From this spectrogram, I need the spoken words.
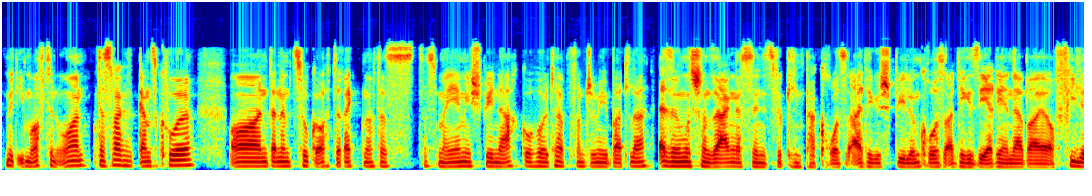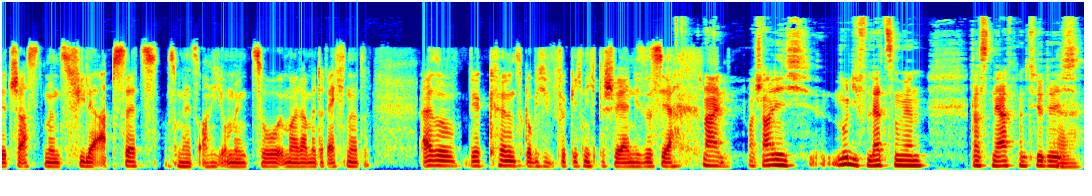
mit ihm auf den Ohren. Das war ganz cool. Und dann im Zug auch direkt noch das, das Miami-Spiel nachgeholt habe von Jimmy Butler. Also ich muss schon sagen, das sind jetzt wirklich ein paar großartige Spiele und großartige Serien dabei. Auch viele Adjustments, viele Upsets, was man jetzt auch nicht unbedingt so immer damit rechnet. Also wir können uns, glaube ich, wirklich nicht beschweren dieses Jahr. Nein, wahrscheinlich nur die Verletzungen. Das nervt natürlich. Ja.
